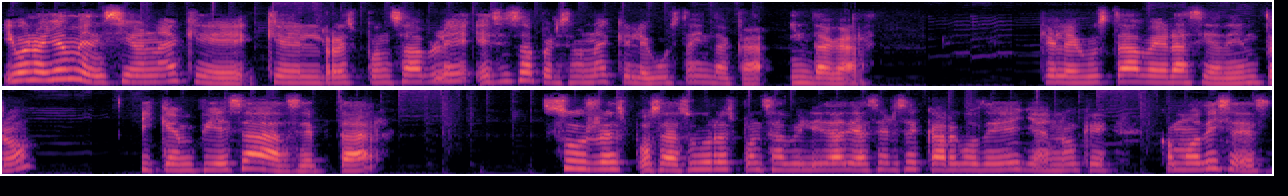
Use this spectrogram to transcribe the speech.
Y bueno, ella menciona que, el responsable es esa persona que le gusta indagar, que le gusta ver hacia adentro y que empieza a aceptar su, o sea, su responsabilidad y hacerse cargo de ella, ¿no? Que, como dices,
